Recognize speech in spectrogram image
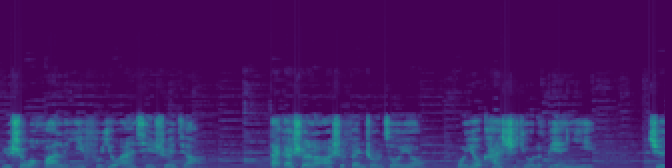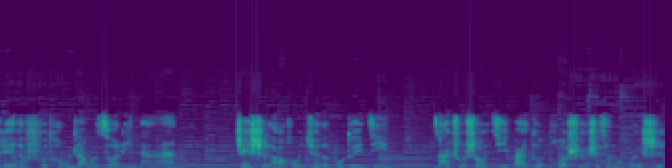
于是我换了衣服，又安心睡觉。大概睡了二十分钟左右，我又开始有了变异，剧烈的腹痛让我坐立难安。这时老公觉得不对劲，拿出手机百度破水是怎么回事，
